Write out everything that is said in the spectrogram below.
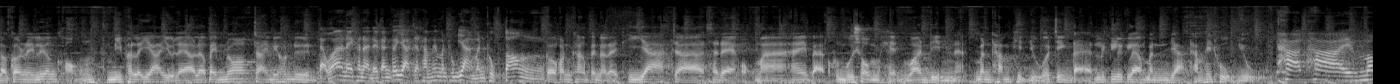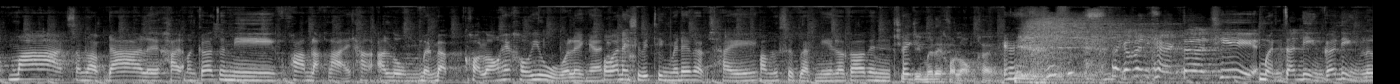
แล้วก็ในเรื่องของมีภรรยาอยู่แล้ว แล้วไปนอกใจมีคนอื่น แต่ว่าในขณะเดียวกันก็อยากจะทำให้มันทุกอย่างมันถูกต้อง ก็ค่อนข้างเป็นอะไรที่ยากจะแสดงออกมาให้แบบคุณผู้ชมเห็นว่าดินน่ะมันทำผิดอยู่ก็จริงแต่ลึกๆ แล้วมันอยากทำให้ถูกอยู่ ท้าทายมากๆสำหรับด้าเลยค่ะ มันก็จะมีความหลากหลายทางอารมณ์เหมือนแบบขอร้องให้เขาอยู่อะไรเงี้ยเพราะว่าในชีวิตจริงไม่ได้แบบใช้ความรู้สึกแบบนี้ แล้วก็เป็นจริงๆไม่ได้ขอร้องใครแล้วก็เป็น ที่เหมือนจะดิ่งก็ดิ่งเล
